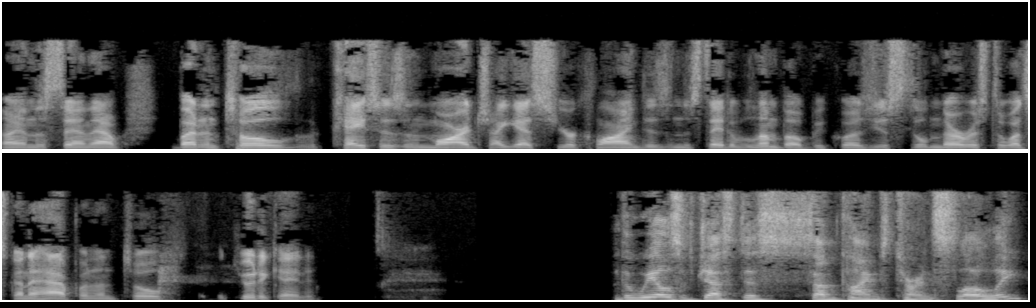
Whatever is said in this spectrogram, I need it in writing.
I understand that. But until cases in March, I guess your client is in the state of limbo because you're still nervous to what's going to happen until adjudicated. The wheels of justice sometimes turn slowly.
